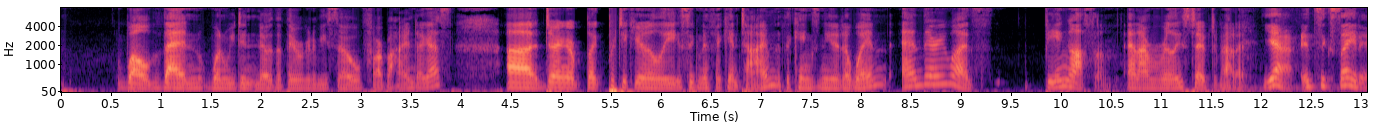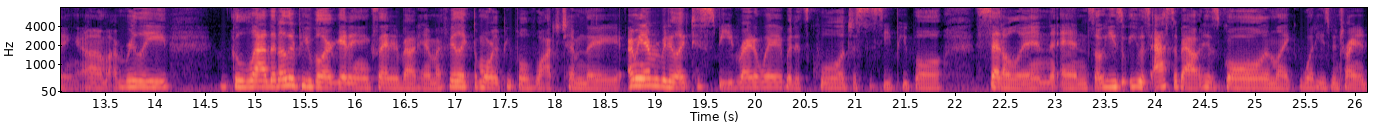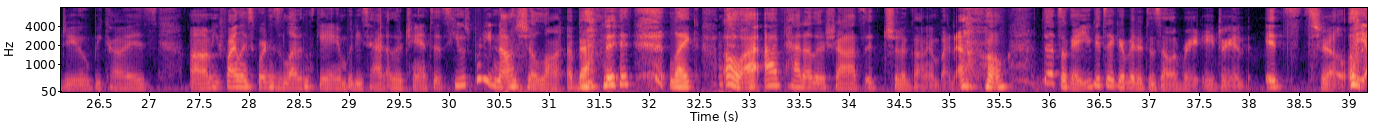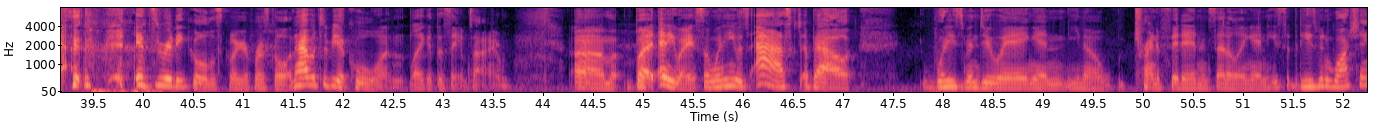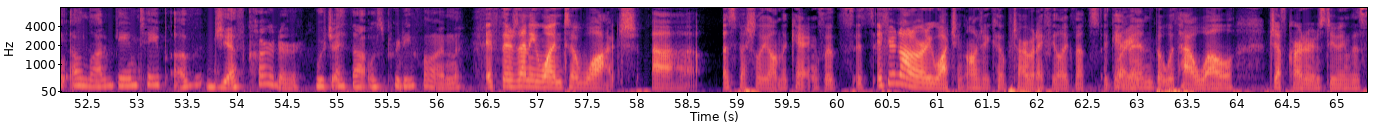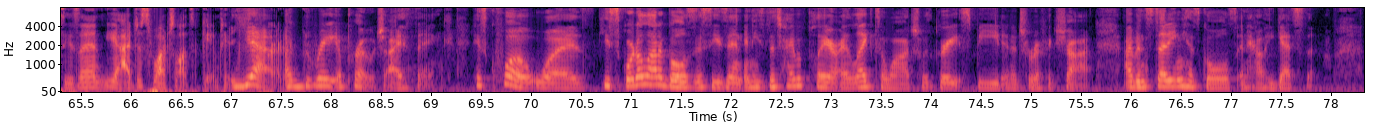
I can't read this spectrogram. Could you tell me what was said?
well, then when we didn't know that they were going to be so far behind, I guess uh, during a like particularly significant time that the Kings needed a win, and there he was, being awesome, and I'm really stoked about it. Yeah, it's exciting. Um, I'm really glad that other people are getting excited about him. I feel like the more that people have watched him, they I mean everybody liked his speed right away, but it's cool just to see people settle in. And so he's he was asked about his goal and like what he's been trying to do because um, he finally scored in his 11th game, but he's had other chances. He was pretty nonchalant about it, like oh I, have had other shots, it should have gone in by now. That's okay. You can take a minute to celebrate, Adrian. It's chill. Yeah, it's really cool to score your first goal and have it to be a cool one, like at the same time. Um, but anyway, so when he was asked about what he's been doing and you know trying to fit in and settling in he said that he's been watching a lot of game tape of jeff carter which i thought was pretty fun. If there's anyone to watch uh, especially on the kings it's it's if you're not already watching Anze Kopitar but i feel like that's a given Right. but with how well jeff carter is doing this season yeah just watch lots of game tape yeah a great approach i think. His quote was he scored a lot of goals this season and he's the type of player i like to watch with great speed and a terrific shot. I've been studying his goals and how he gets them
